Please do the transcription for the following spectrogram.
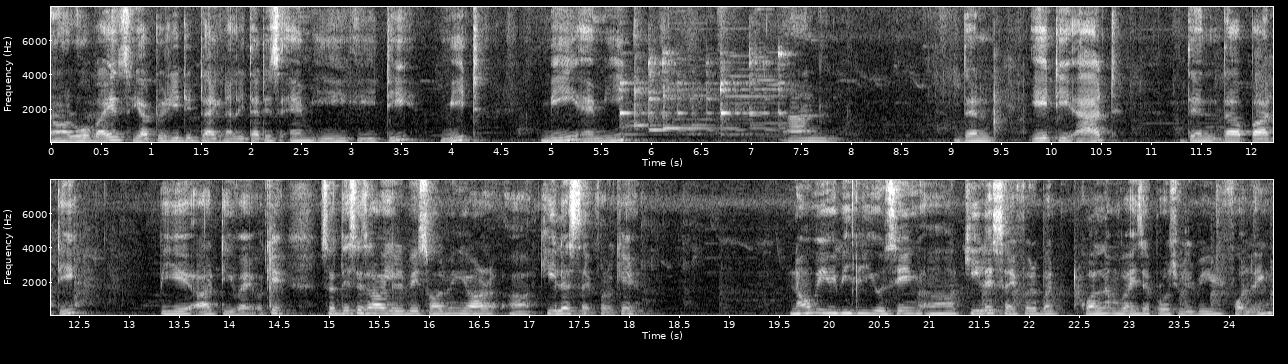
uh, row wise you have to read it diagonally. That is M E E T meet me M E and then at at then the party p-a-r-t-y okay? So this is how you'll be solving your uh, keyless cipher okay? Now we will be using uh, keyless cipher but column wise approach will be following.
